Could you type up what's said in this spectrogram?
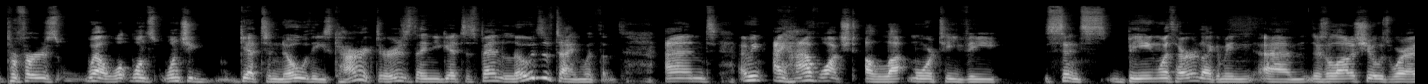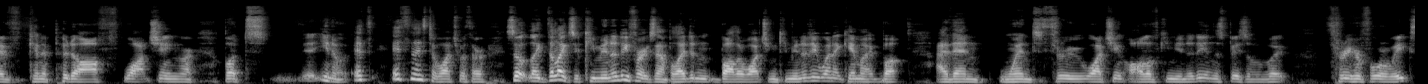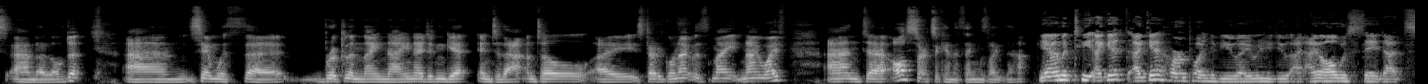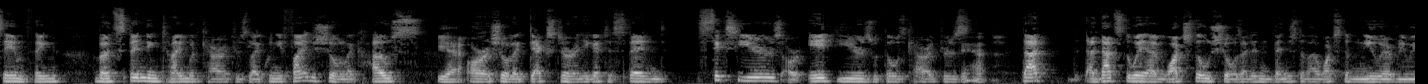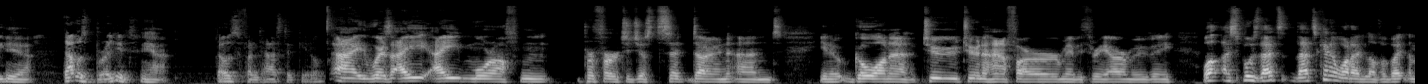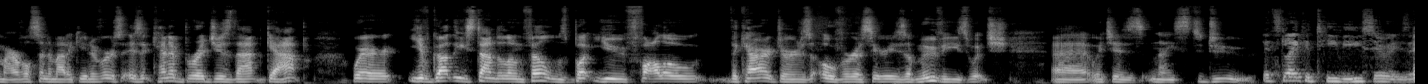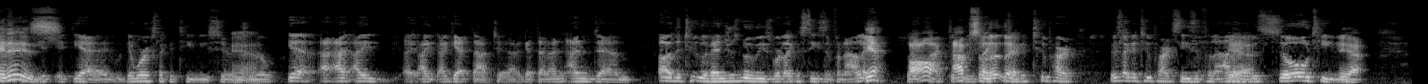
prefers well once once you get to know these characters then you get to spend loads of time with them and i mean i have watched a lot more tv since being with her. Like i mean um there's a lot of shows where i've kind of put off watching or but you know it's it's nice to watch with her. So like the likes of community for example i didn't bother watching community when it came out but i then went through watching all of community in the space of about three or four weeks, and I loved it. Um, same with uh, Brooklyn Nine Nine. I didn't get into that until I started going out with my now wife, and uh, all sorts of kind of things like that. Yeah, I'm a T. I get I get her point of view. I really do. I, I always say that same thing about spending time with characters. Like when you find a show like House, Yeah. or a show like Dexter, and you get to spend six years or eight years with those characters. Yeah. That and that's the way I watched those shows. I didn't binge them. I watched them new every week. Yeah. That was brilliant. Yeah. That was fantastic. You know. I whereas I I more often prefer to just sit down and you know go on a two two and a half hour maybe three hour movie. Well, I suppose that's that's kind of what I love about the Marvel Cinematic Universe is it kind of bridges that gap where you've got these standalone films, but you follow the characters over a series of movies, which uh, which is nice to do. It's like a TV series. It is. It, it, yeah, it, it works like a TV series. Yeah. You know. Yeah, I, I, I, I, get that. Yeah, I get that. And and um, uh, the two Avengers movies were like a season finale. Yeah. Like Oh, to- it was like- absolutely. It was like, a two part. It was like a two part season finale. Yeah. It was so TV. Yeah.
